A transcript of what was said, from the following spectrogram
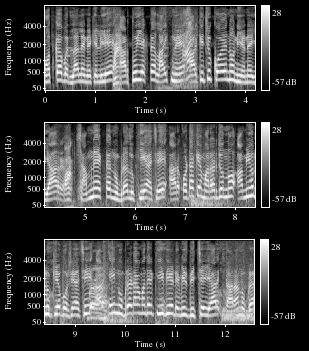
মত কা বদলা লেনে কে লিয়ে আর তুই একটা লাইক নে আর কিছু কয়েনও নিয়ে নে ইয়ার সামনে একটা নুব্রা লুকিয়ে আছে আর ওটাকে মারার জন্য আমিও লুকিয়ে বসে আছি আর এই নুব্রাটা আমাদের কি দিয়ে ড্যামেজ দিচ্ছে ইয়ার তারা নুব্রা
